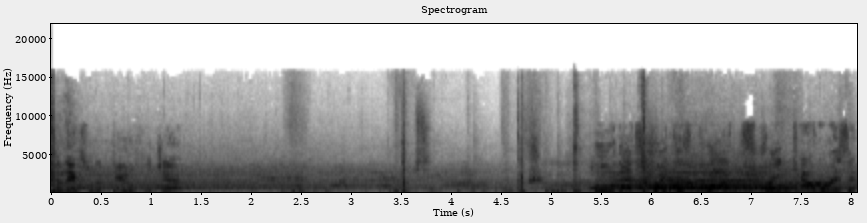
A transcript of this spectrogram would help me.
Connects with a beautiful jab. Oh, that strike is blocked. Straight counter, is it?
